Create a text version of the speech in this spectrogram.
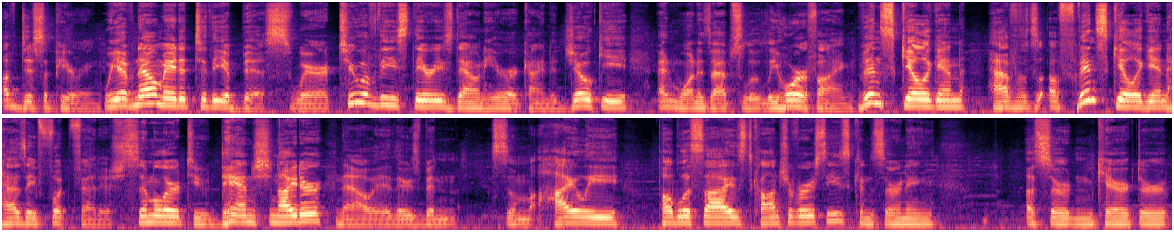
of disappearing. We have now made it to the abyss, where two of these theories down here are kinda jokey, and one is absolutely horrifying. Vince Gilligan has a Vince Gilligan has a foot fetish similar to Dan Schneider. Now, eh, there's been some highly publicized controversies concerning a certain character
